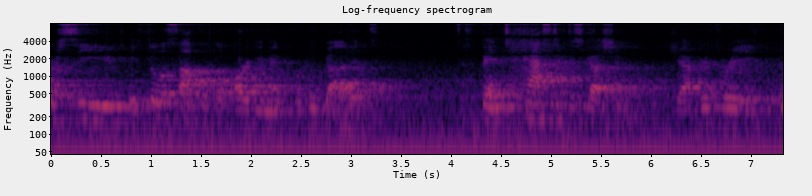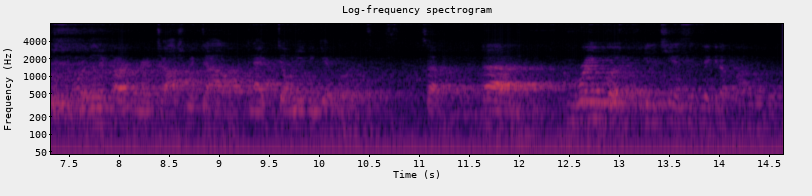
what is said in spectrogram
perceived a philosophical argument for who God is. It's a fantastic discussion. Chapter 3, More Than a Carpenter, Josh McDowell, and I don't even get royalties. So, um, great book. If you get a chance to pick it up on Google.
